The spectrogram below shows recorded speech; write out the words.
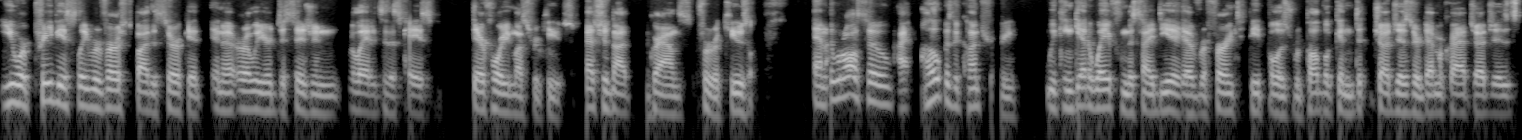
you were previously reversed by the circuit in an earlier decision related to this case. Therefore, you must recuse. That should not grounds for recusal. And I would also, I hope as a country, we can get away from this idea of referring to people as Republican d- judges or Democrat judges,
